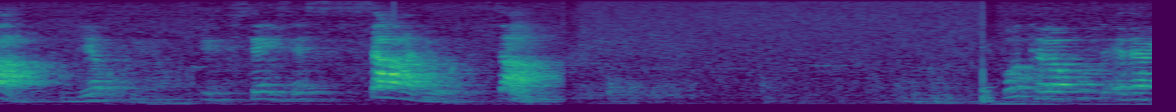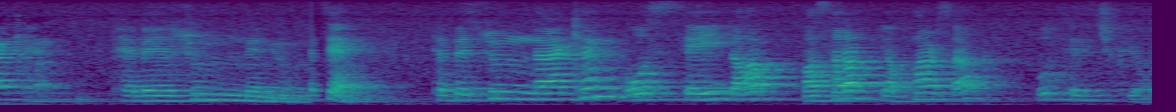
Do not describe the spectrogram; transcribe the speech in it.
ba diye okunuyor. Çiftse ise sa diyoruz. Sa. Bu telaffuz ederken Tebessüm demiyoruz. Se. Tebessüm derken o S'yi daha basarak yaparsak bu ses çıkıyor.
